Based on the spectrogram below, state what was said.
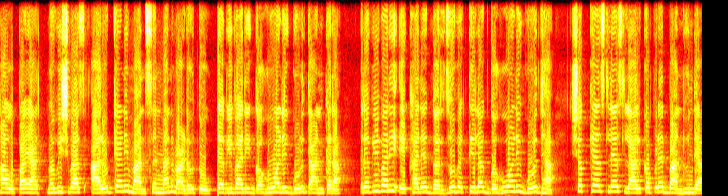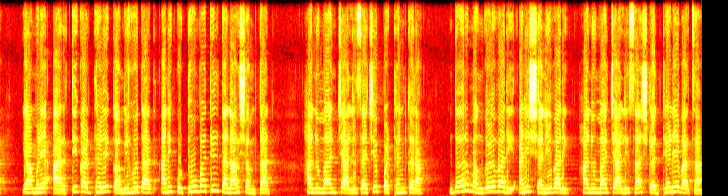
हा उपाय आत्मविश्वास आरोग्य आणि मानसन्मान वाढवतो. रविवारी गहू आणि गुळ दान करा. रविवारी एखाद्या गरजू व्यक्तीला गहू आणि गुळ द्या. शक्य असल्यास लाल कपड्यात बांधून द्या. यामुळे आर्थिक अडथळे कमी होतात आणि कुटुंबातील तणाव शमतात. हनुमान चालिसाचे पठण करा. दर मंगळवारी आणि शनिवारी हनुमान चालिसा श्रद्धेने वाचा.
